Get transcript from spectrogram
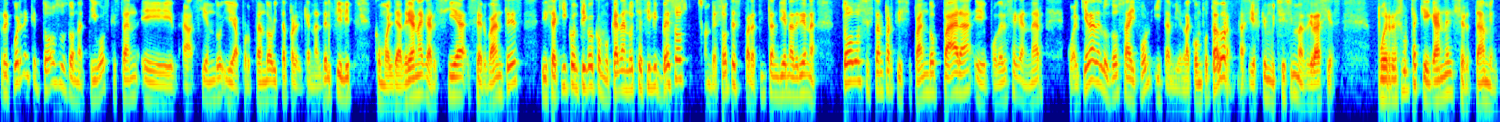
Recuerden que todos sus donativos que están eh, haciendo y aportando ahorita para el canal del Philip, como el de Adriana García Cervantes, dice aquí contigo como cada noche, Philip, besos, besotes para ti también, Adriana. Todos están participando para eh, poderse ganar cualquiera de los dos iPhone y también la computadora. Así es que muchísimas gracias. Pues resulta que gana el certamen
